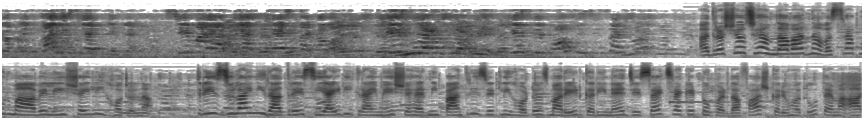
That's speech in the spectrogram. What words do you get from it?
place. Why you me there? See my address, my. Why you the- the office. આ દ્રશ્યો છે અમદાવાદના વસ્ત્રાપુરમાં આવેલી શૈલી હોટલના ત્રીસ જુલાઈની રાત્રે સીઆઈડી ક્રાઇમે શહેરની પાંત્રીસ જેટલી હોટલ્સમાં રેડ કરીને જે સેક્સ રેકેટનો પર્દાફાશ કર્યો હતો તેમાં આ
